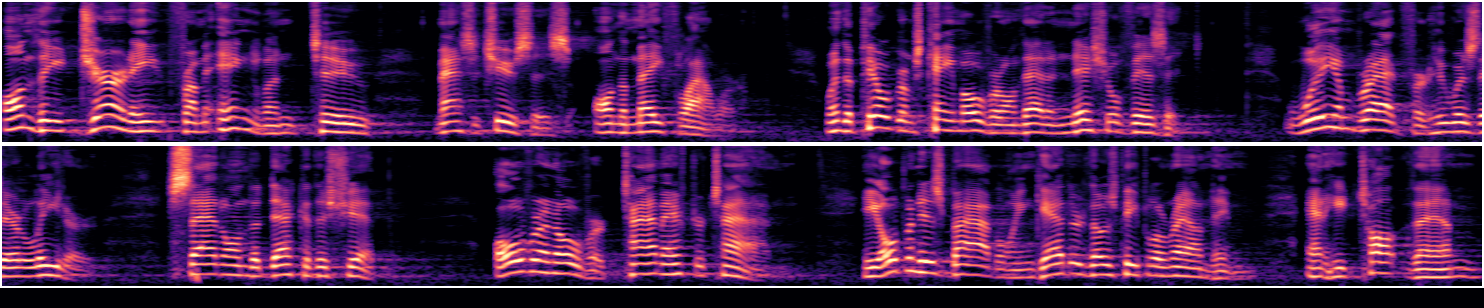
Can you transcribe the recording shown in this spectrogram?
On the journey from England to Massachusetts on the Mayflower. When the pilgrims came over on that initial visit, William Bradford, who was their leader, sat on the deck of the ship over and over, time after time. He opened his Bible and gathered those people around him, and he taught them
